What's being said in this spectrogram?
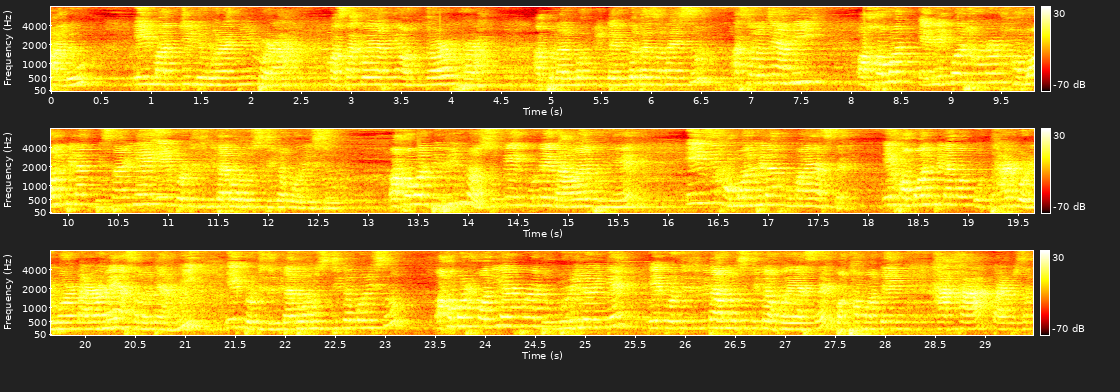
পালোঁ এই মাতৃ দুগৰাকীৰ পৰা সঁচাকৈ আমি অন্তৰ ভৰা আপোনালোকক কৃতজ্ঞতা জনাইছোঁ। আচলতে আমি অসমত এনেকুৱা ধৰণৰ সমলবিলাক বিচাৰিয়ে এই প্ৰতিযোগিতাটো অনুষ্ঠিত কৰিছোঁ। অসমত বিভিন্ন চুকে কোণে গাঁৱে ভূঞে এই যি সমলবিলাক সোমাই আছে এই সমলবিলাকক উদ্ধাৰ কৰিবৰ কাৰণে আচলতে আমি এই প্ৰতিযোগিতাটো অনুষ্ঠিত কৰিছোঁ। অসমৰ শদিয়াৰ পৰা ধুবুৰীলৈকে এই প্ৰতিযোগিতা অনুষ্ঠিত হৈ আছে। প্ৰথমতে শাখা তাৰপিছত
